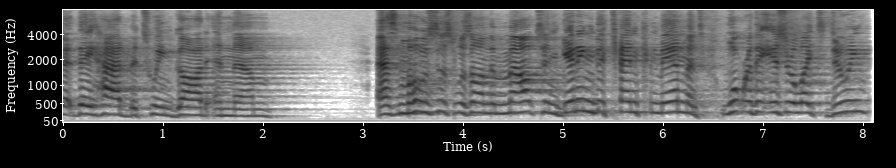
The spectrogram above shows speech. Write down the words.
that they had between God and them. As Moses was on the mountain getting the Ten Commandments, what were the Israelites doing?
